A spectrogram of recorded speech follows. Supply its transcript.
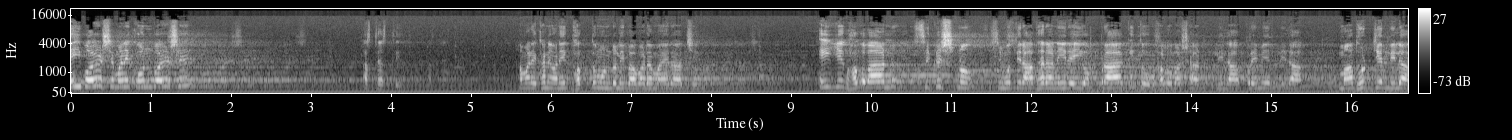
এই বয়সে মানে কোন বয়সে? আস্তে আস্তে। আমার এখানে অনেক ভক্তমণ্ডলী বাবারা মায়েরা আছেন। এই যে ভগবান শ্রীকৃষ্ণ শ্রীমতী রাধারানীর এই অপ্রাকৃত ভালোবাসার লীলা, প্রেমের লীলা, মাধুর্যের লীলা,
